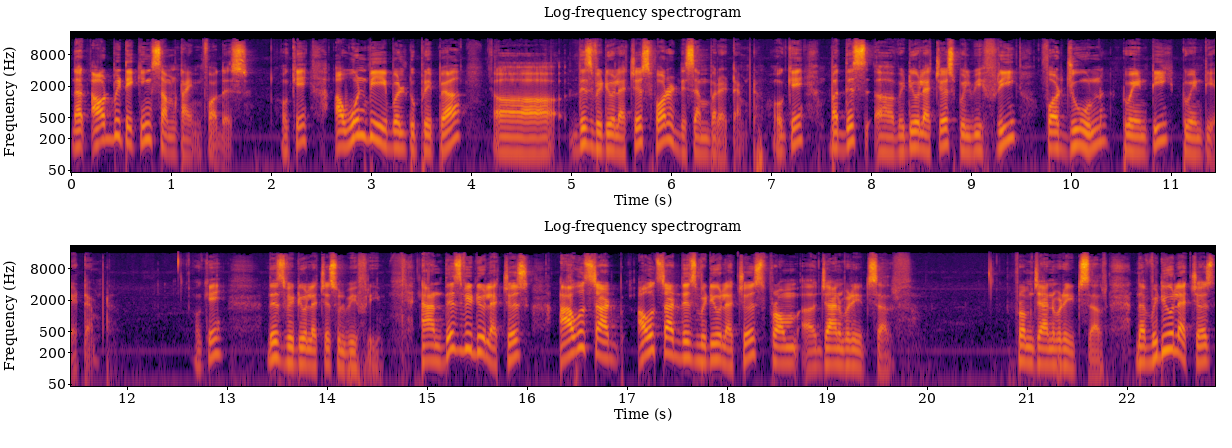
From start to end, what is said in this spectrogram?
that I'll be taking some time for this okay? I won't be able to prepare uh, this video lectures for a december attempt okay? But this uh, video lectures will be free for june 2020 attempt okay? This video lectures will be free. And this video lectures i will start i will start this video lectures from uh, january itself. From january itself. The video lectures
